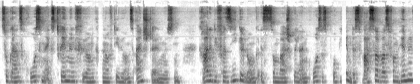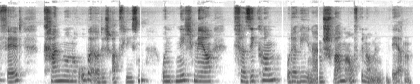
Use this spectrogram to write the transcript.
zu ganz großen Extremen führen kann, auf die wir uns einstellen müssen. Gerade die Versiegelung ist zum Beispiel ein großes Problem. Das Wasser, was vom Himmel fällt, kann nur noch oberirdisch abfließen und nicht mehr versickern oder wie in einem Schwamm aufgenommen werden.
